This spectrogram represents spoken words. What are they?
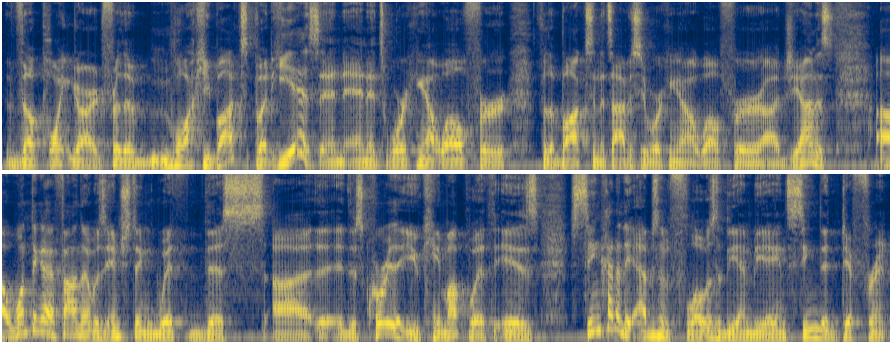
the point guard for the Milwaukee Bucks, but he is, and and it's working out well for for the Bucks, and it's obviously working out well for uh, Giannis. Uh, one thing I found that was interesting with this uh, this query that you came up with is seeing kind of the ebbs and flows of the NBA and seeing the different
